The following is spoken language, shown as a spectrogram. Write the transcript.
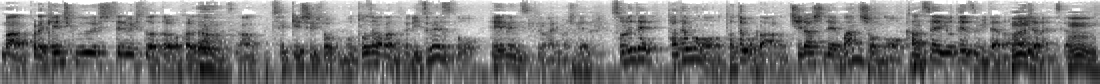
まあこれ建築してる人だったら分かると思うんですが、うん、設計してる人もう当然分かるんですけど立面図と平面図っていうのがありまして、うん、それで建物例えばほらあのチラシでマンションの完成予定図みたいなのあるじゃないですか、うん、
